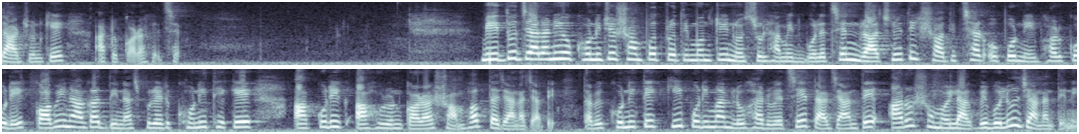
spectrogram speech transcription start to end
চারজনকে আটক করা হয়েছে। বিদ্যুৎ, জ্বালানি ও খনিজ সম্পদ প্রতিমন্ত্রী নসরুল হামিদ বলেছেন, রাজনৈতিক সদিচ্ছার ওপর নির্ভর করে কবে নাগাদ দিনাজপুরের খনি থেকে আকরিক আহরণ করা সম্ভব তা জানা যাবে। তবে খনিতে কি পরিমাণ লোহা রয়েছে তা জানতে আরও সময় লাগবে বলেও জানান তিনি।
